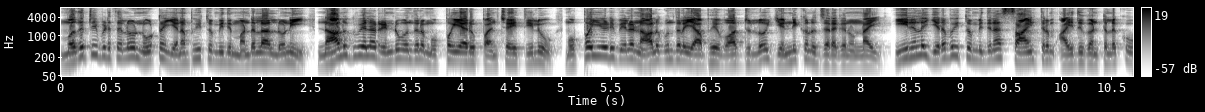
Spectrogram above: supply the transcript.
మొదటి విడతలో నూట ఎనభై తొమ్మిది మండలాల్లోని నాలుగు వేల రెండు వందల ముప్పై ఆరు పంచాయతీలు ముప్పై ఏడు వేల నాలుగు వందల యాభై వార్డుల్లో ఎన్నికలు జరగనున్నాయి. ఈ నెల ఇరవై తొమ్మిదిన సాయంత్రం ఐదు గంటలకు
